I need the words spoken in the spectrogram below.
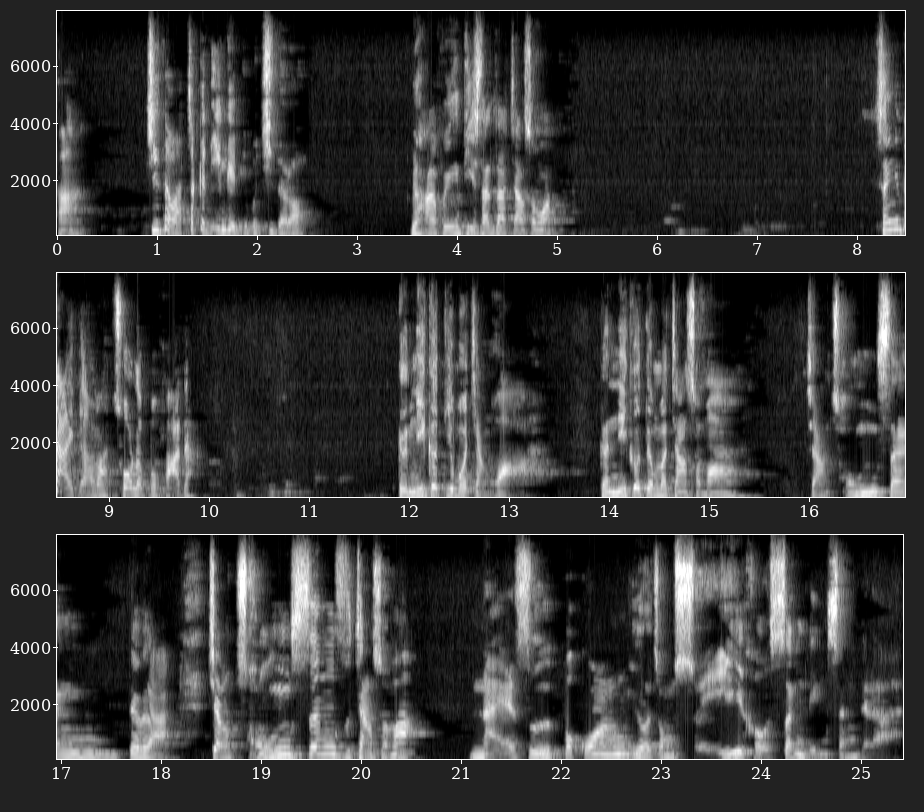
啊，记得吧？这个你应该你不记得了。约翰福音第三章讲什么？声音大一点好吗？错了不罚的。跟尼哥底母讲话，跟尼哥底母讲什么？讲重生，对不对？讲重生是讲什么？乃是不光有种水和圣灵生的啦，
